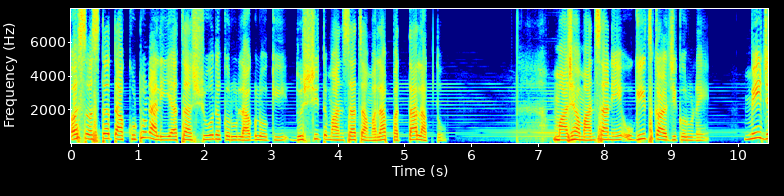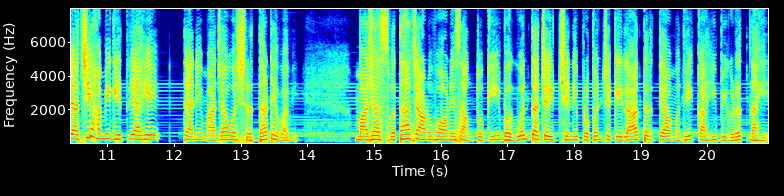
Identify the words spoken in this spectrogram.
अस्वस्थता कुठून आली याचा शोध करू लागलो की दूषित माणसाचा मला पत्ता लागतो. माझ्या माणसाने उगीच काळजी करू नये. मी ज्याची हमी घेतली आहे त्याने माझ्यावर श्रद्धा ठेवावी. माझ्या स्वतःच्या अनुभवाने सांगतो की भगवंताच्या इच्छेने प्रपंच केला तर त्यामध्ये काही बिघडत नाही.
